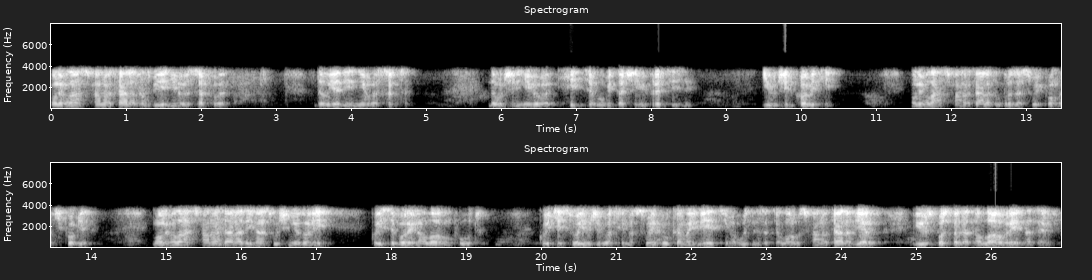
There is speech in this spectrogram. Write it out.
Molim Allah subhanahu wa ta'ala da zbije njihove safove, da ujedini njihova srca, da učini njihove hitce ubitačnim i preciznim i učinkovitim. Molim Allah subhanahu wa ta'ala da ubrza svoj pomoć i pobjed. Molim Allah subhanahu wa ta'ala da i nas učini od onih koji se bore na Allahovom putu, koji će svojim životima, svojim rukama i mjecima uzdizati Allahu subhanahu wa ta'ala vjeru i uspostavljati Allahov red na zemlji.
